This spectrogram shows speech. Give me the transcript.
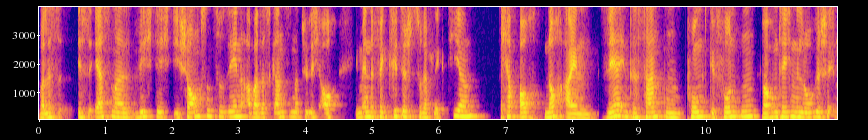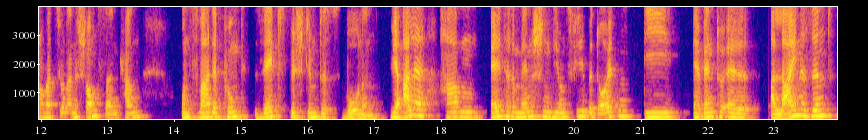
weil es ist erstmal wichtig, die Chancen zu sehen, aber das Ganze natürlich auch im Endeffekt kritisch zu reflektieren. Ich habe auch noch einen sehr interessanten Punkt gefunden, warum technologische Innovation eine Chance sein kann. Und zwar der Punkt selbstbestimmtes Wohnen. Wir alle haben ältere Menschen, die uns viel bedeuten, die eventuell alleine sind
